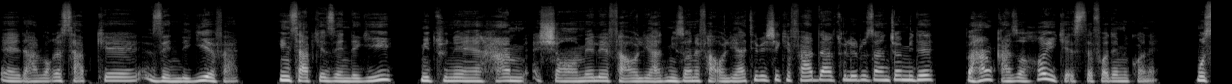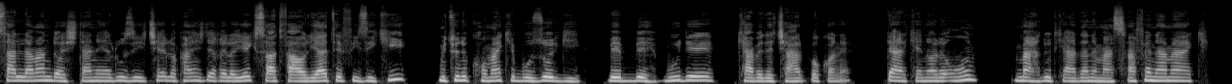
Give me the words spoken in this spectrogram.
در واقع سبک زندگی فرد. این سبک زندگی می‌تونه هم شامل فعالیت میزان فعالیتی بشه که فرد در طول روز انجام میده و هم غذاهایی که استفاده می‌کنه. مسلما داشتن روزی 45 دقیقه تا یک ساعت فعالیت فیزیکی می‌تونه کمک بزرگی به بهبود کبد چرب بکنه. در کنار اون محدود کردن مصرف نمک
